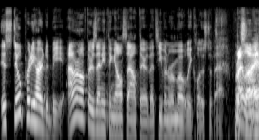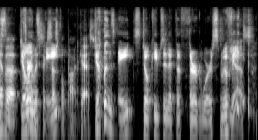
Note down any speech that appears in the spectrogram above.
is still pretty hard to beat. I don't know if there's anything else out there that's even remotely close to that. What Listen, I love I is have a fairly Dylan's successful eight. podcast. Dylan's eight still keeps it at the third worst movie. Yes,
